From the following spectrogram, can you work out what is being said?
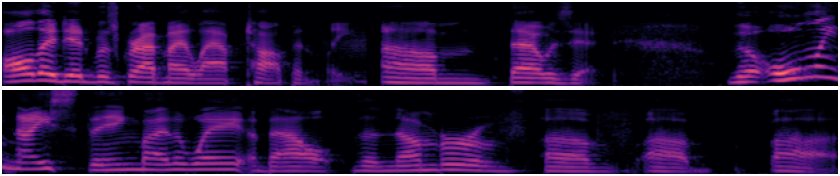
All they did was grab my laptop and leave. Um, that was it. The only nice thing, by the way, about the number of of uh, uh,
